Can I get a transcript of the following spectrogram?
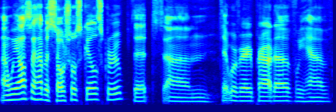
And we also have a social skills group that um, that we're very proud of. We have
